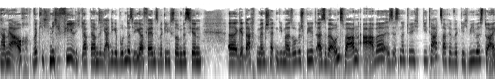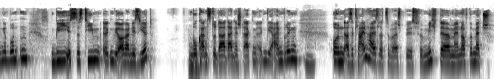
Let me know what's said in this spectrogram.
kam ja auch wirklich nicht viel. Ich glaube, da haben sich einige Bundesliga-Fans wirklich so ein bisschen äh, gedacht, Mensch, hätten die mal so gespielt, als sie bei uns waren. Aber es ist natürlich die Tatsache wirklich, wie wirst du eingebunden? Wie ist das Team irgendwie organisiert? Wo kannst du da deine Stärken irgendwie einbringen? Mhm. Und also Kleinheißler zum Beispiel ist für mich der Man of the Match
